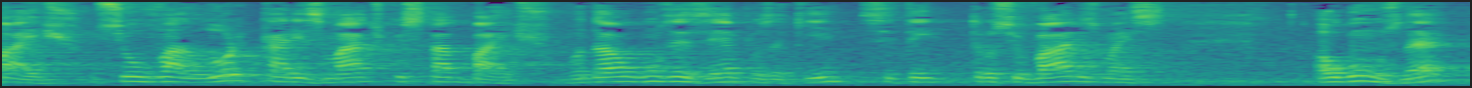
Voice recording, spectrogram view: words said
baixo, o seu valor carismático está baixo. Vou dar alguns exemplos aqui, citei, trouxe vários, mas alguns, né?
